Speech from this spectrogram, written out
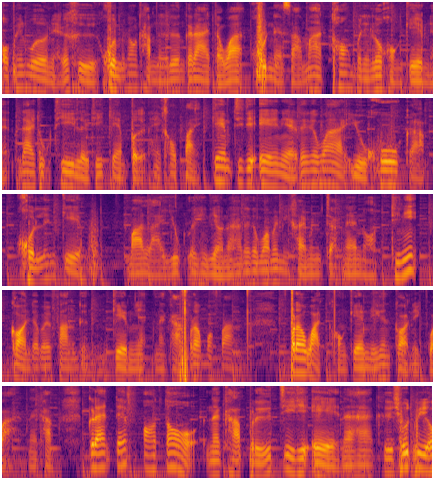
Open World เนี่ยก็คือคุณไม่ต้องทำเนื้อเรื่องก็ได้ แต่ว่าคุณเนี่ยสามารถท่องไปในโลกของเกมเนี่ยได้ทุกที่เลยที่เกมเปิดให้เข้าไป เกม GTA เนี่ยเรียกได้ว่าอยู่คู่กับคนเล่นเกมมาหลายยุคเลยทีเดียวนะฮะเรียกได้ว่าไม่มีใครไม่รู้จักแน่นอน ทีนี้ก่อนจะไปฟังถึงเกมเนี้ยนะครับเรามาฟังประวัติของเกมนี้กันก่อนดีกว่านะครับ Grand Theft Auto นะครับหรือ GTA นะฮะคือชุดวิดีโอ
